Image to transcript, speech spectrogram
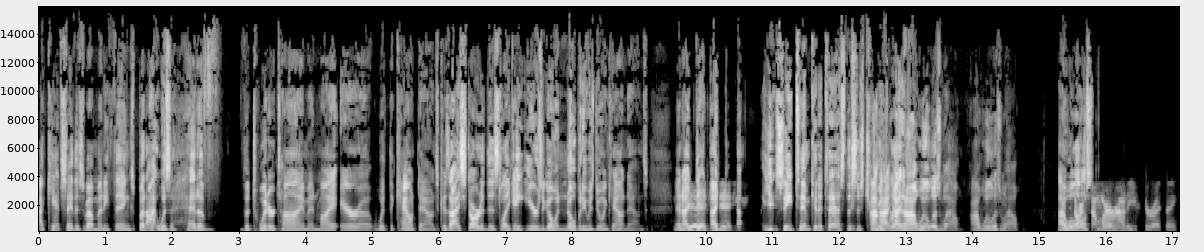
I can't say this about many things, but I was ahead of the Twitter time and my era with the countdowns because I started this like eight years ago and nobody was doing countdowns, and I did, did. you I did. You- uh, I- you see, Tim can attest. This is true. I, I- right? and I will as well. I will as well. I will Start also. somewhere around Easter, I think.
